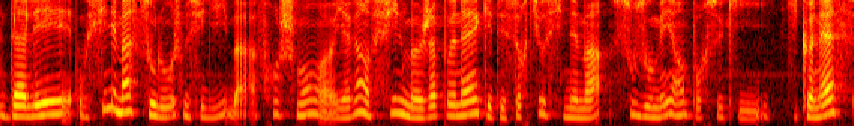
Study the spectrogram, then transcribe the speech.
d'aller au cinéma solo. Je me suis dit, bah franchement, euh, il y avait un film japonais qui était sorti au cinéma, Suzume, hein, pour ceux qui, qui connaissent.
